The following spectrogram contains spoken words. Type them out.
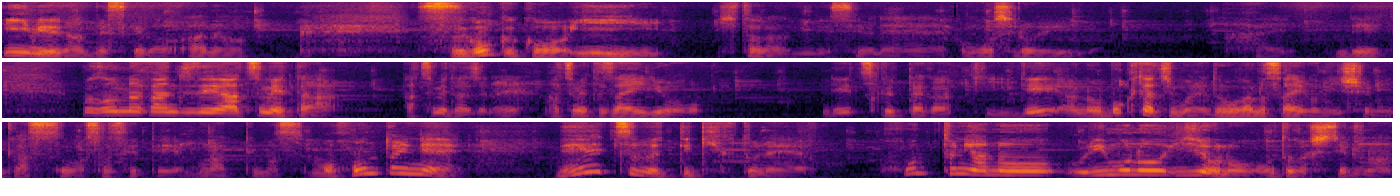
いい意味でなんですけどあのすごくこういい人なんですよね。面白い。はい。で、まあ、そんな感じで集めた集めたじゃない？集めた材料。で作った楽器。であの僕たちもね動画の最後に一緒に合奏させてもらってます。もう本当にね目つぶって聞くとね本当にあの売り物以上の音がしてるなっ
